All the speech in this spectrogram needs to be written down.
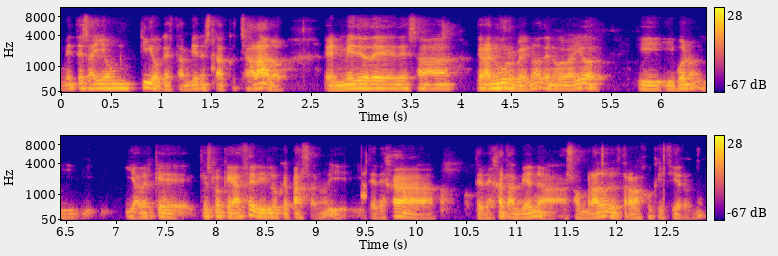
metes ahí a un tío que también está chalado en medio de, esa gran urbe ¿no? de Nueva York y, bueno, y, a ver qué, es lo que hace y lo que pasa, ¿no? y, te, deja, te deja también asombrado del trabajo que hicieron. ¿no?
